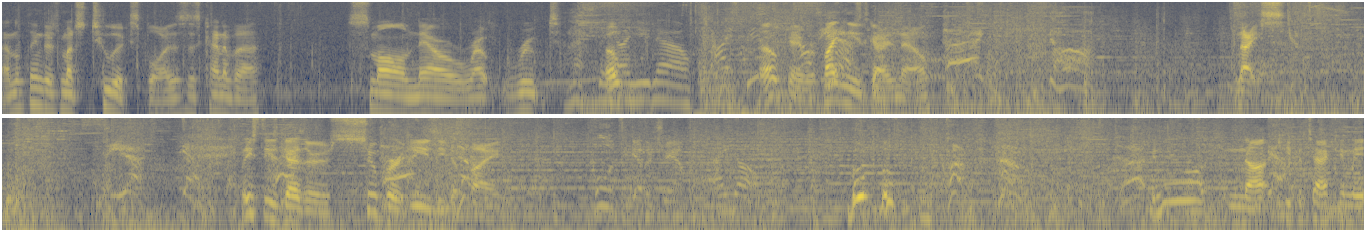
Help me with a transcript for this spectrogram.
I don't think there's much to explore. This is kind of a small, narrow route. route. Oh. I need now. Okay, we're fighting these guys now. Nice. At least these guys are super easy to fight. Pull it together, champ. I know. Boop, boop. Can you not keep attacking me?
